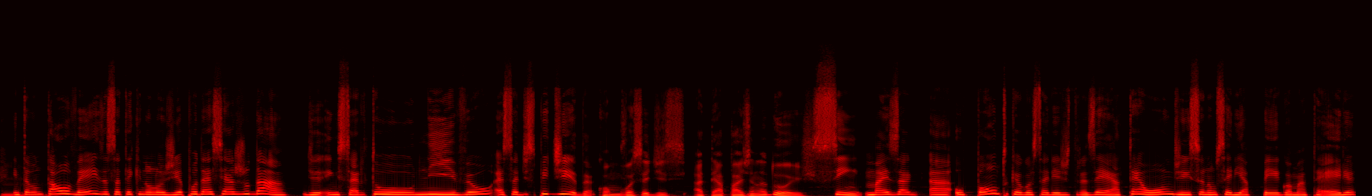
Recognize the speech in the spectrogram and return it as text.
Uhum. Então, talvez essa tecnologia pudesse ajudar, de- em certo nível, essa despedida. Como você disse, até a página 2. Sim, mas a- a- o ponto que eu gostaria de trazer é até onde isso não seria apego à matéria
